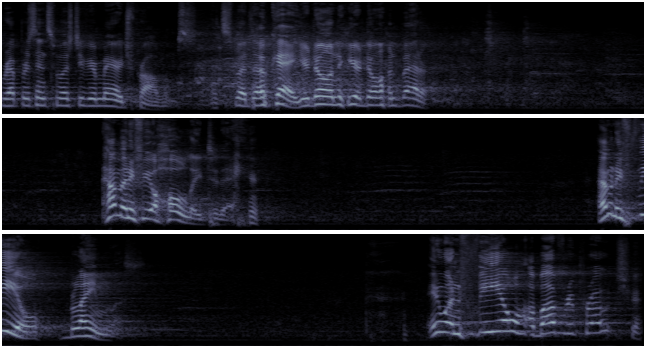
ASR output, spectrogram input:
represents most of your marriage problems. That's, but okay, you're doing, you're doing better. How many feel holy today? How many feel blameless? Anyone feel above reproach?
